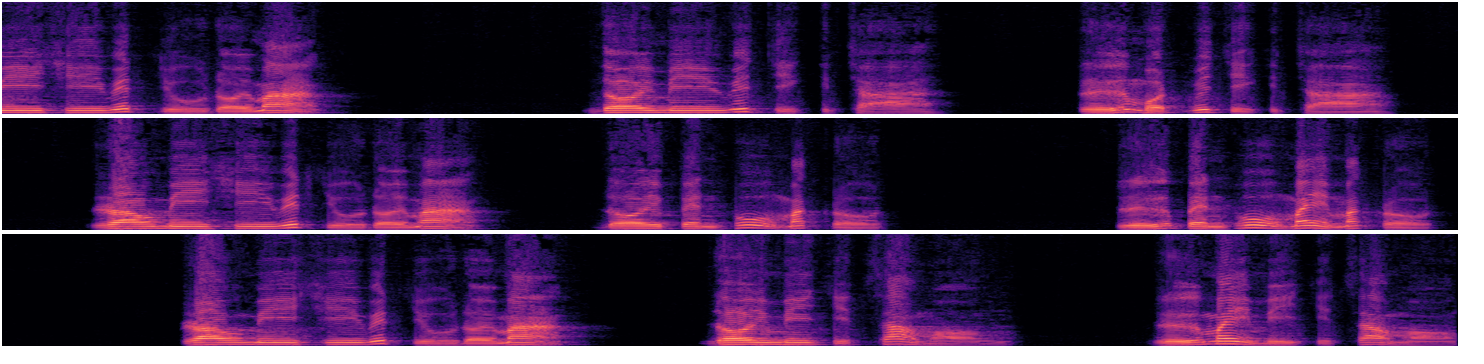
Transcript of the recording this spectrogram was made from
มีชีวิตอยู่โดยมาก โดยมีวิจิกิจฉา หรือหมดวิจิกิจฉา เรามีชีวิตอยู่โดยมาก โดยเป็นผู้มักโกรธ หรือเป็นผู้ไม่มักโกรธ เรามีชีวิตอยู่โดยมาก โดยมีจิตเศร้าหมอง หรือไม่มีจิตเศร้าหมอง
